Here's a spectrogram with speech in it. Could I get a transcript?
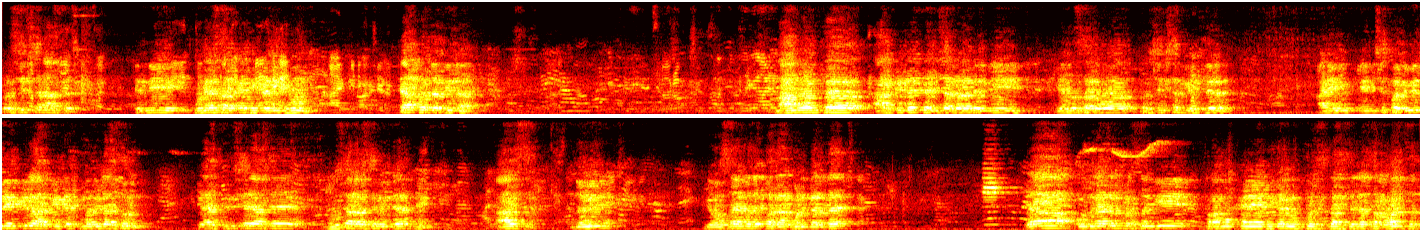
प्रशिक्षण असेल त्यांनी पुण्यासारख्या ठिकाणी घेऊन त्या पद्धतीनं नामवंत आर्किटेक्ट यांच्याकडे त्यांनी याचं सर्व प्रशिक्षण घेतलेलं आणि यांची पदवी देखील आर्किटेक्ट मधील असून हे अतिशय असे हुशार असे विद्यार्थी आज नवीन व्यवसायामध्ये पदार्पण करतायत. या उद्घाटन प्रसंगी प्रामुख्याने या ठिकाणी उपस्थित असलेल्या सर्वांचं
